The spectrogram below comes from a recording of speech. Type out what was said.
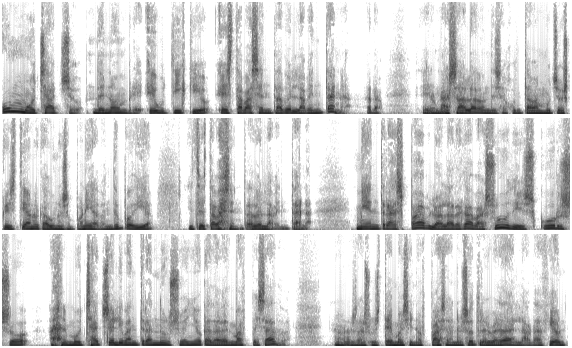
Un muchacho de nombre Eutiquio estaba sentado en la ventana. era una sala donde se juntaban muchos cristianos, cada uno se ponía donde podía, y este estaba sentado en la ventana. Mientras Pablo alargaba su discurso, al muchacho le iba entrando un sueño cada vez más pesado. No nos asustemos si nos pasa a nosotros, ¿verdad? En la oración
